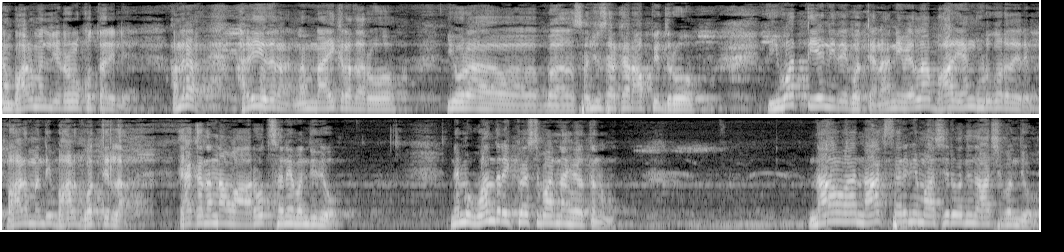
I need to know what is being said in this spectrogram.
ನಮ್ಮ ಭಾಳ ಮಂದಿ ಲೀಡರ್ಗಳು ಕೂತಾರ ಇಲ್ಲಿ. ಅಂದ್ರೆ ಹಳಿ ಇದರ ನಮ್ಮ ನಾಯಕರದಾರು, ಇವರ ಸಂಜು ಸರ್ಕಾರ ಅಪ್ಪಿದ್ರು. ಇವತ್ತೇನಿದೆ ಗೊತ್ತೇನಾ? ನೀವೆಲ್ಲ ಭಾಳ ಹೆಂಗ್ ಹುಡುಗರದಿರಿ? ಭಾಳ ಮಂದಿ ಭಾಳ ಗೊತ್ತಿಲ್ಲ. ಯಾಕಂದ್ರೆ ನಾವು ಅರವತ್ತು ಸನೆ ಬಂದಿದ್ದೆವು ನಿಮಗೆ ಒಂದು ರಿಕ್ವೆಸ್ಟ್ ಮಾಡಿ ನಾ ಹೇಳ್ತೇನೆ. ನಾವು ನಾಲ್ಕು ಸರಿ ನಿಮ್ಮ ಆಶೀರ್ವಾದದಿಂದ ಆರ್ಸಿ ಬಂದೆವು.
